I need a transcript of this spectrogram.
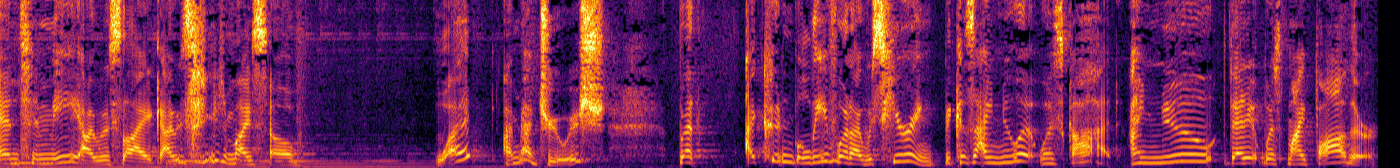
And to me, I was like, I was thinking to myself, What? I'm not Jewish. But I couldn't believe what I was hearing because I knew it was God. I knew that it was my Father.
